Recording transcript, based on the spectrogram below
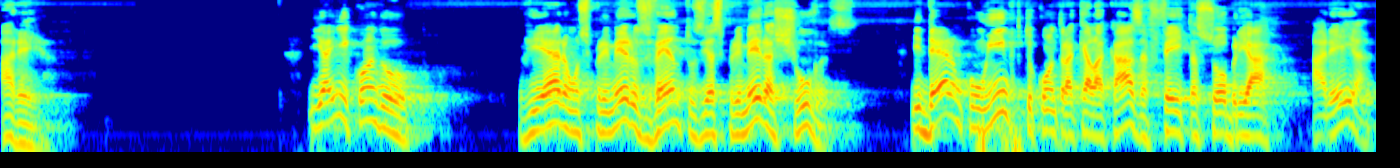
areia. E aí, quando vieram os primeiros ventos e as primeiras chuvas, e deram com ímpeto contra aquela casa feita sobre a areia,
